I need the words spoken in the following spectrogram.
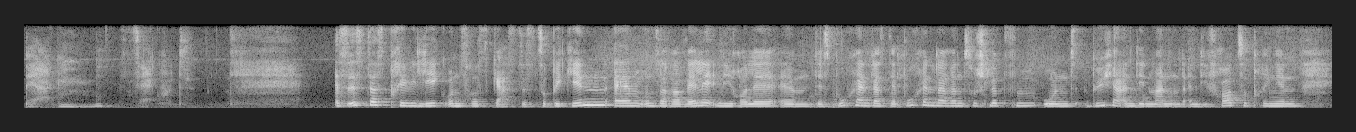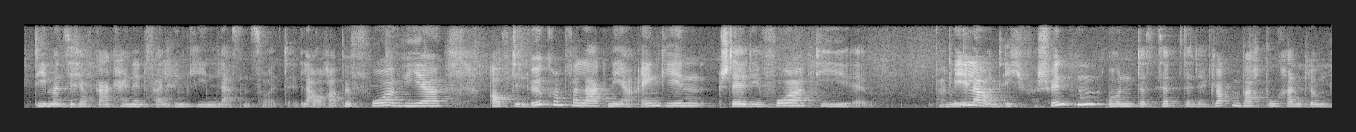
Berg. Mhm. Es ist das Privileg unseres Gastes, zu Beginn ähm, unserer Welle in die Rolle ähm, des Buchhändlers, der Buchhändlerin zu schlüpfen und Bücher an den Mann und an die Frau zu bringen, die man sich auf gar keinen Fall entgehen lassen sollte. Laura, bevor wir auf den Ökom Verlag näher eingehen, stell dir vor, die äh, Pamela und ich verschwinden und das Zepter der Glockenbach Buchhandlung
